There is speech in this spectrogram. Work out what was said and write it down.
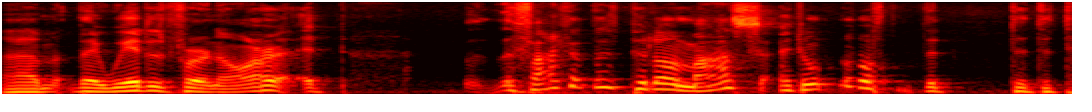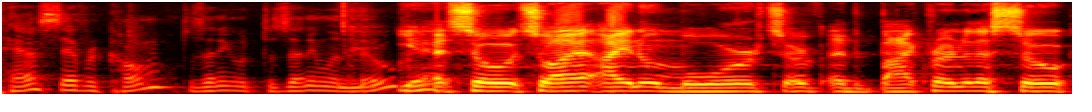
Um, they waited for an hour. It, the fact that they've put on masks, I don't know if the did the test ever come? Does anyone does anyone know? Yeah, so so I, I know more sort of at the background of this. So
